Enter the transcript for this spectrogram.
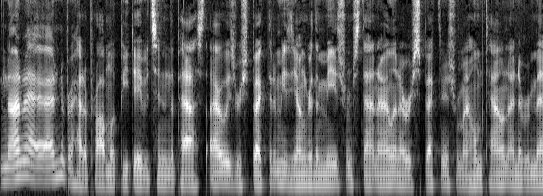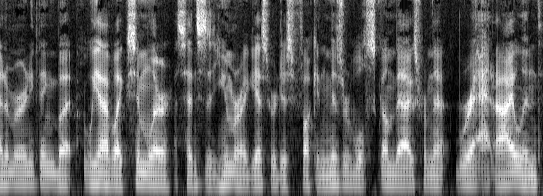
No, I, I've never had a problem with Pete Davidson in the past. I always respected him. He's younger than me. He's from Staten Island. I respect him. He's from my hometown. I never met him or anything, but we have like similar senses of humor. I guess we're just fucking miserable scumbags from that rat island.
